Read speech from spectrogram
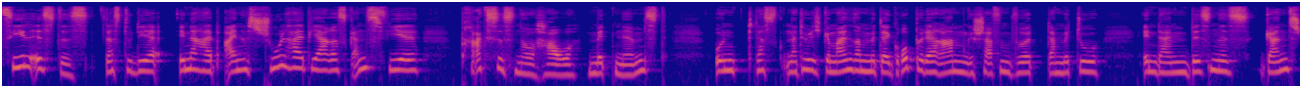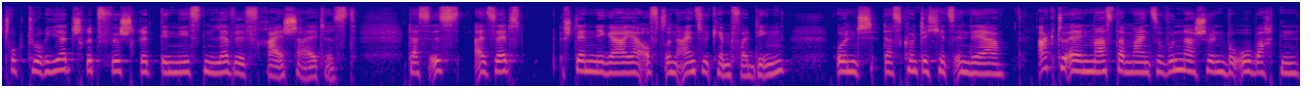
Ziel ist es, dass du dir innerhalb eines Schulhalbjahres ganz viel Praxis-Know-how mitnimmst und das natürlich gemeinsam mit der Gruppe der Rahmen geschaffen wird, damit du in deinem Business ganz strukturiert Schritt für Schritt den nächsten Level freischaltest. Das ist als Selbstständiger ja oft so ein Einzelkämpfer-Ding. Und das konnte ich jetzt in der aktuellen Mastermind so wunderschön beobachten,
